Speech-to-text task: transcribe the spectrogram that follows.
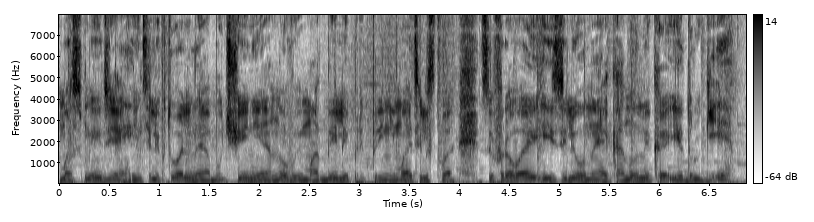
масс-медиа, интеллектуальное обучение, новые модели предпринимательства, цифровая и зеленая экономика и другие –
